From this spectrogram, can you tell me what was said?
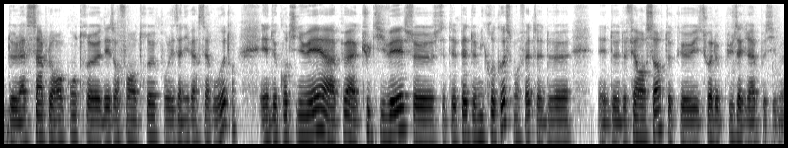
de la simple rencontre des enfants entre eux pour les anniversaires ou autres, et de continuer un peu à cultiver ce, cette espèce de microcosme en fait, de, et de, de faire en sorte qu'il soit le plus agréable possible.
